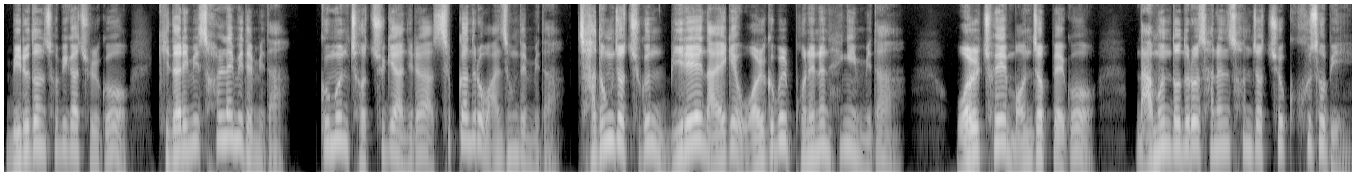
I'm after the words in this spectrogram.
미루던 소비가 줄고 기다림이 설렘이 됩니다. 꿈은 저축이 아니라 습관으로 완성됩니다. 자동 저축은 미래의 나에게 월급을 보내는 행위입니다. 월 초에 먼저 빼고 남은 돈으로 사는 선저축 후소비.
